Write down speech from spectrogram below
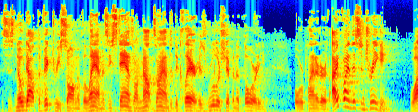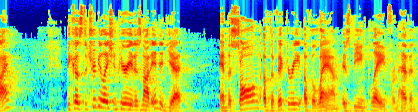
This is no doubt the victory song of the Lamb as he stands on Mount Zion to declare his rulership and authority over planet Earth. I find this intriguing. Why? Because the tribulation period is not ended yet, and the song of the victory of the Lamb is being played from heaven.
